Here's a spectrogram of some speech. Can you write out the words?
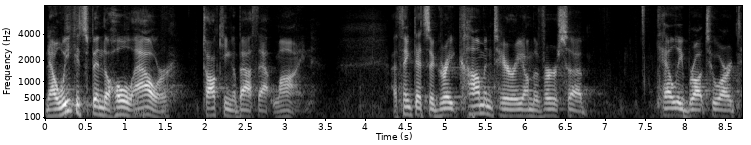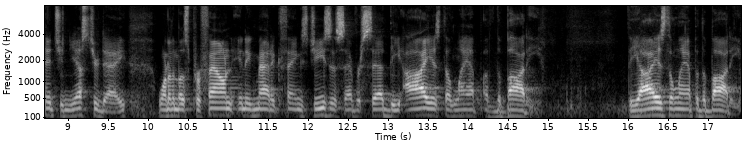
Now, we could spend a whole hour talking about that line. I think that's a great commentary on the verse uh, Kelly brought to our attention yesterday. One of the most profound, enigmatic things Jesus ever said the eye is the lamp of the body. The eye is the lamp of the body.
